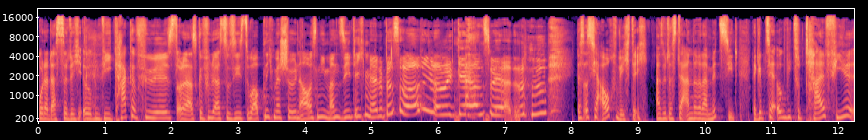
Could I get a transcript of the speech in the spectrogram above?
oder dass du dich irgendwie kacke fühlst oder das Gefühl hast, du siehst überhaupt nicht mehr schön aus, niemand sieht dich mehr, du bist überhaupt nicht mehr begehrenswert. Das ist ja auch wichtig, also dass der andere da mitzieht. Da gibt's ja irgendwie total viel,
